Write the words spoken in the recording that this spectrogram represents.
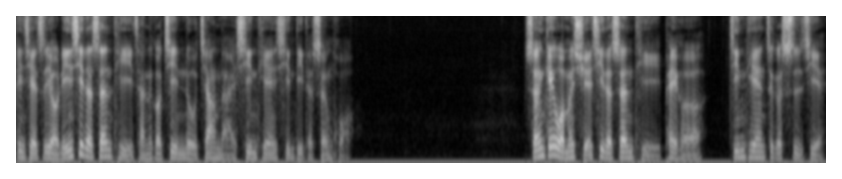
并且只有灵性的身体才能够进入将来新天新地的生活。神给我们血气的身体，配合今天这个世界。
